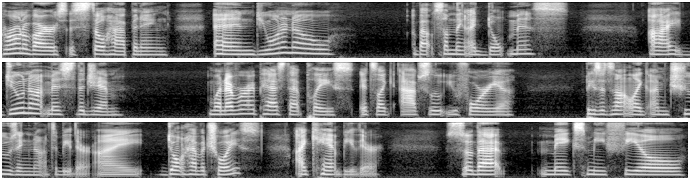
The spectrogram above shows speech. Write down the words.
Coronavirus is still happening. And you want to know about something I don't miss? I do not miss the gym. Whenever I pass that place, it's like absolute euphoria because it's not like I'm choosing not to be there. I don't have a choice. I can't be there. So that makes me feel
